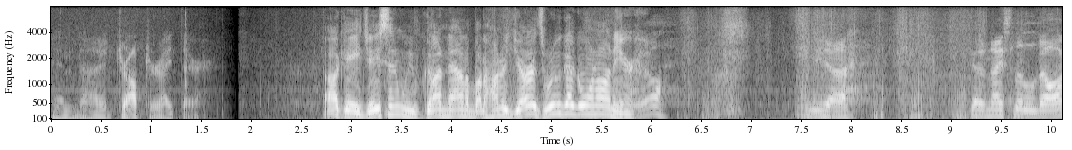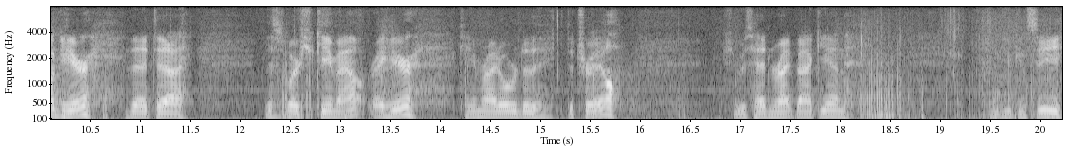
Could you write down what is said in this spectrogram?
and I dropped her right there. Okay, Jason, we've gone down about 100 yards. What do we got going on here? Well, we uh, got a nice little dog here that uh, this is where she came out, right here. Came right over to the, the trail. She was heading right back in. As you can see,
